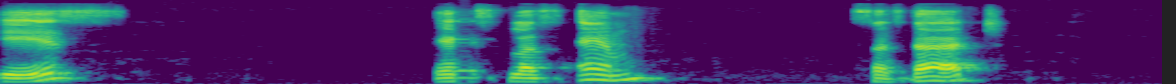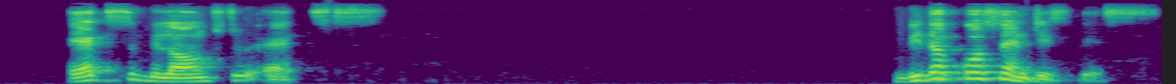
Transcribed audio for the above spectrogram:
is x plus m such that x belongs to x. With the quotient this.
